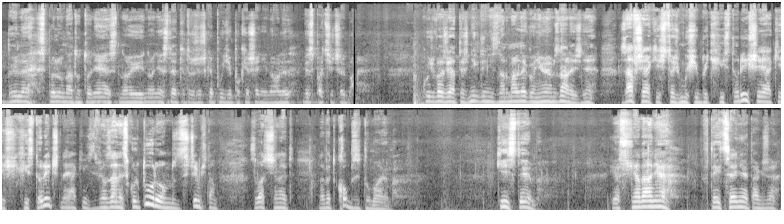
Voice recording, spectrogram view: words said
Byle z peluna to to nie jest, no i no niestety troszeczkę pójdzie po kieszeni, no ale wyspać się trzeba. Kuźwa, że ja też nigdy nic normalnego nie miałem znaleźć, nie? Zawsze jakieś coś musi być historyczne, jakieś historyczne, jakieś związane z kulturą, z czymś tam. Zobaczcie, nawet, nawet kobzy tu mają. Kij z tym. Jest śniadanie w tej cenie, także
